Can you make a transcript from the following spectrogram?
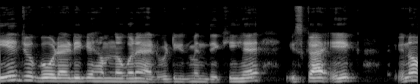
ये जो गोडैडी के हम लोगों ने एडवर्टीजमेंट देखी है, इसका एक यू नो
